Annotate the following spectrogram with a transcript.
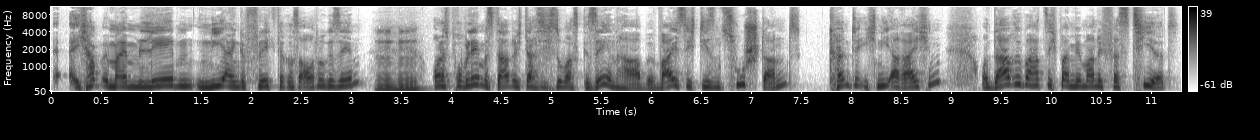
äh, ich habe in meinem Leben nie ein gepflegteres Auto gesehen. Mhm. Und das Problem ist, dadurch, dass ich sowas gesehen habe, weiß ich, diesen Zustand könnte ich nie erreichen. Und darüber hat sich bei mir manifestiert,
